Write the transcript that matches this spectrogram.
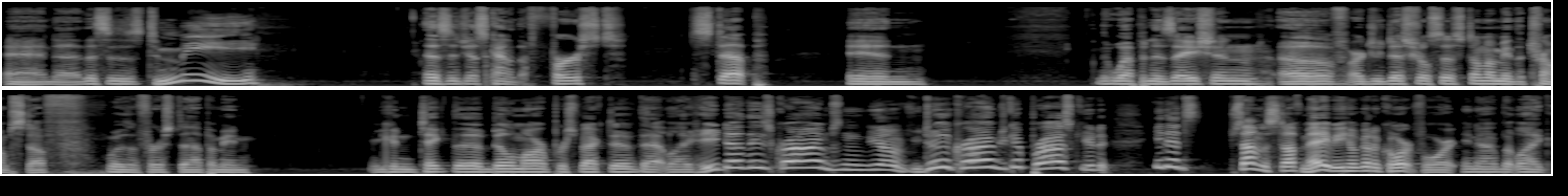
And uh, this is, to me, this is just kind of the first step in the weaponization of our judicial system. I mean, the Trump stuff was the first step. I mean, you can take the Bill Maher perspective that like he did these crimes, and you know, if you do the crimes, you get prosecuted. He did some of the stuff. Maybe he'll go to court for it, you know. But like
